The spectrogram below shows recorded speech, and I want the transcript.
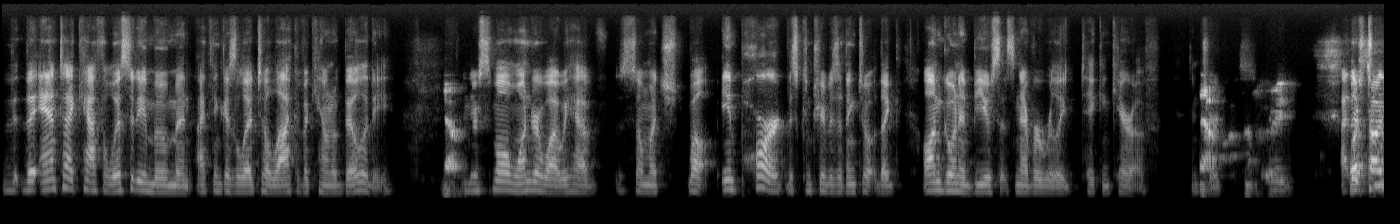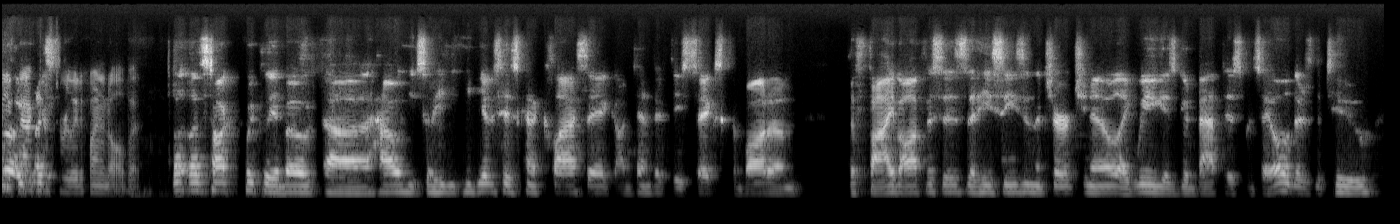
the, the anti-Catholicity movement I think has led to a lack of accountability. Yeah. And there's small wonder why we have so much. Well, in part, this contributes, I think, to like ongoing abuse that's never really taken care of. In church. Agreed. Let's There's too talk many about- factors to really define it all, but Let, us talk quickly about uh, how he. So he he gives his kind of classic on 1056 at the bottom, the five offices that he sees in the church. You know, like we as good Baptists would say, "Oh, there's the two.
